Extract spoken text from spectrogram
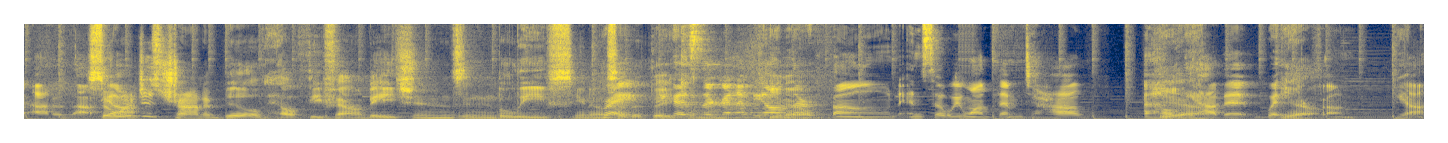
get out of that? so Yeah. we're just trying to build healthy foundations and beliefs you know so right that they because can they're going to be you on their phone, and so we want them to have a healthy Yeah. habit with their phone. Yeah.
